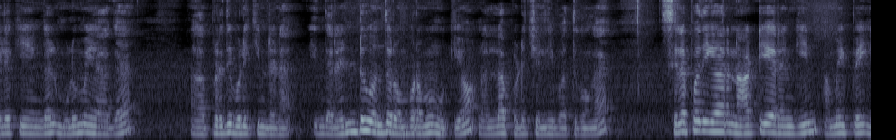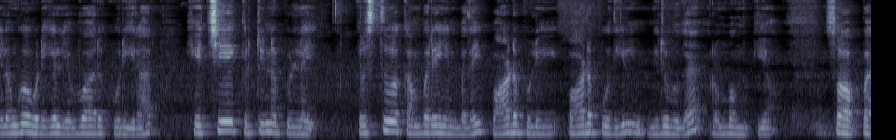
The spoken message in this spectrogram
இலக்கியங்கள் முழுமையாக பிரதிபலிக்கின்றன. இந்த ரெண்டும் வந்து ரொம்ப ரொம்ப முக்கியம். நல்லா படித்து எழுதி பார்த்துக்கோங்க. சிலப்பதிகார நாட்டிய அரங்கின் அமைப்பை இளங்கோவடிகள் எவ்வாறு கூறுகிறார்? ஹெச்ஏ கிருட்டின பிள்ளை கிறிஸ்துவ கம்பரே என்பதை பாடப்புலி பாடப்பகுதியில் நிறுவுக ரொம்ப முக்கியம். ஸோ அப்போ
